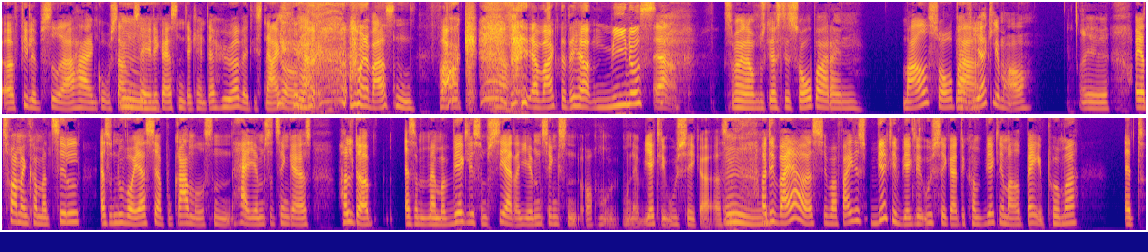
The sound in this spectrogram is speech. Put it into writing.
og Philip sidder og har en god samtale, Mm. og jeg, sådan, jeg kan endda høre, hvad de snakker om. og man er bare sådan, fuck, Ja. jeg magter det her minus. Ja, Så man er måske også lidt sårbar derinde. Meget sårbar. ja virkelig meget. Øh, og jeg tror, man kommer til, altså nu hvor jeg ser programmet sådan herhjemme, så tænker jeg også, hold da op, altså man må virkelig som ser derhjemme tænke sådan, åh, hun- hun er virkelig usikker. Og, sådan. Mm. og det var jeg også. Jeg var faktisk virkelig, virkelig usikker. Det kom virkelig meget bag på mig, at,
